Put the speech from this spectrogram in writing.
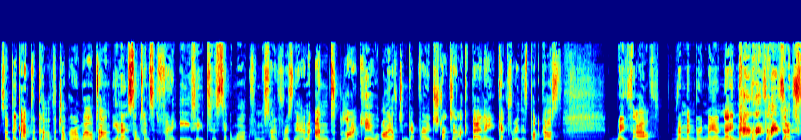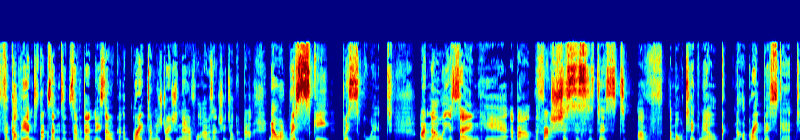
So big advocate of a jogger and well done. You know, sometimes it's very easy to sit and work from the sofa, isn't it? And and like you, I often get very distracted. I can barely get through this podcast without remembering my own name. I forgot the end of that sentence, evidently. So, a great demonstration there of what I was actually talking about. Now, a risky biscuit. I know what you're saying here about the fascist of a malted milk. Not a great biscuit.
